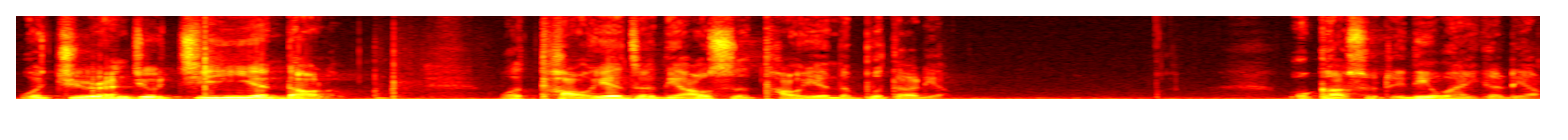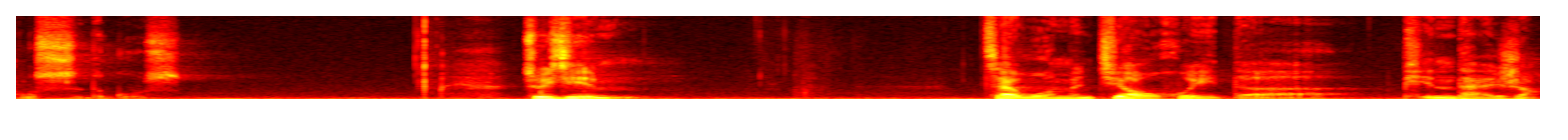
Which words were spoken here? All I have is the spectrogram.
我居然就惊艳到了。我讨厌这鸟屎，讨厌的不得了。我告诉你另外一个鸟屎的故事。最近在我们教会的平台上。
